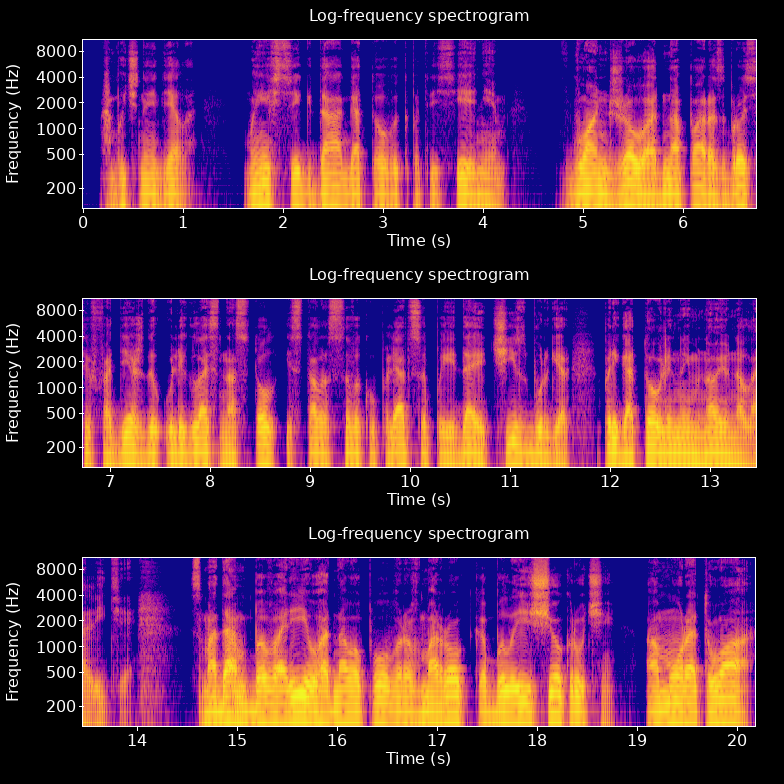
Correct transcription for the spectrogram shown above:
— обычное дело. Мы всегда готовы к потрясениям. В Гуанчжоу одна пара, сбросив одежду, улеглась на стол и стала совокупляться, поедая чизбургер, приготовленный мною на Лолите. С мадам Бавари у одного повара в Марокко было еще круче. А Муратуа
